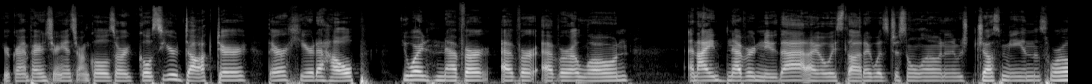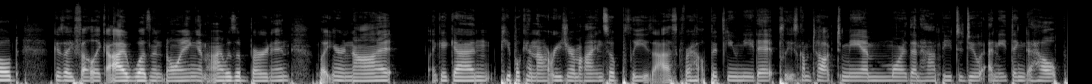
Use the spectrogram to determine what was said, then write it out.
your grandparents, your aunts, your uncles, or go see your doctor. They're here to help. You are never, ever, ever alone. And I never knew that. I always thought I was just alone and it was just me in this world because I felt like I was annoying and I was a burden, but you're not. Like, again, people cannot read your mind. So please ask for help if you need it. Please come talk to me. I'm more than happy to do anything to help.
